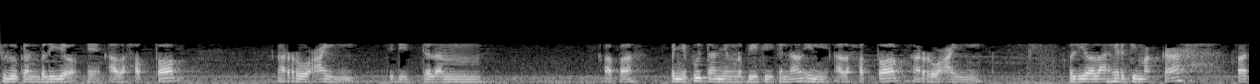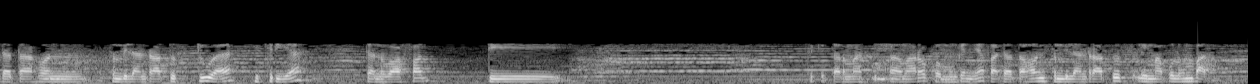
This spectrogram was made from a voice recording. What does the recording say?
julukan beliau ya, Al-Hattab Ar-Ru'aini. Jadi dalam apa penyebutan yang lebih dikenal ini Al-Hattab Ar-Ru'aini. Beliau lahir di Makkah pada tahun 902 Hijriah dan wafat di sekitar uh, Maroko mungkin ya pada tahun 954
